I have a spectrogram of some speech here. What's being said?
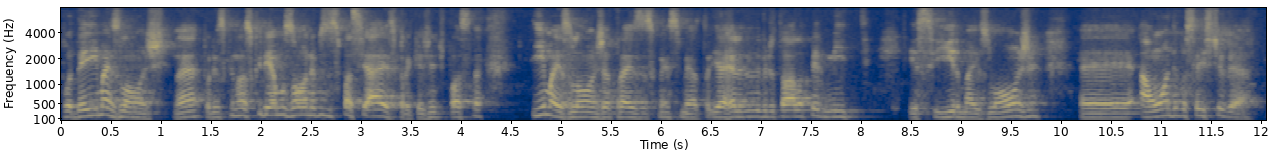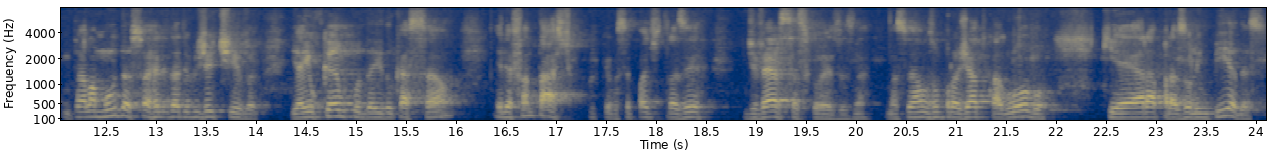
poder ir mais longe. Né? Por isso que nós criamos ônibus espaciais, para que a gente possa ir mais longe atrás desse conhecimento. E a realidade virtual permite esse ir mais longe, é, aonde você estiver. Então ela muda a sua realidade objetiva. E aí o campo da educação ele é fantástico, porque você pode trazer diversas coisas. Né? Nós fizemos um projeto com a Globo que era para as Olimpíadas,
